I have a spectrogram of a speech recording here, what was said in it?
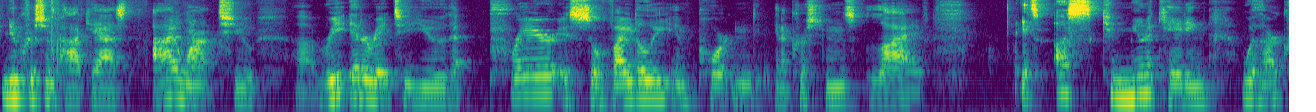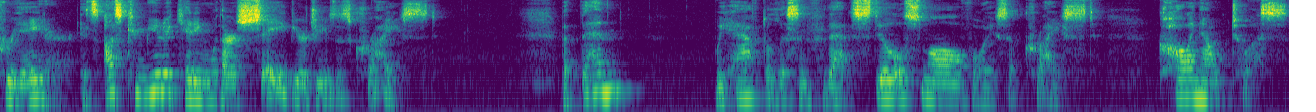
New Christian podcast, I want to uh, reiterate to you that prayer is so vitally important in a Christian's life. It's us communicating with our Creator, it's us communicating with our Savior, Jesus Christ. But then we have to listen for that still small voice of Christ calling out to us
